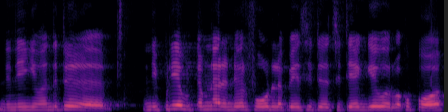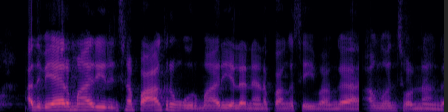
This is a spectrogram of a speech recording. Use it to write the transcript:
நீங்கள் வந்துட்டு நீ இப்படியே விட்டோம்னா ரெண்டு பேரும் ஃபோனில் பேசிட்டு வச்சுட்டு எங்கேயோ ஒரு பக்கம் போ அது வேற மாதிரி இருந்துச்சுன்னா பார்க்குறவங்க ஒரு மாதிரி எல்லாம் நினைப்பாங்க செய்வாங்க. அவங்க வந்து சொன்னாங்க.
